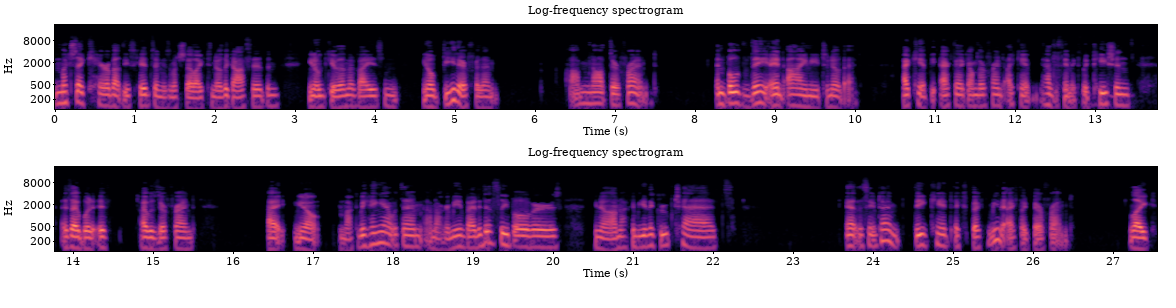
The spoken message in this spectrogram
much as I care about these kids and as much as I like to know the gossip and, you know, give them advice and, you know, be there for them, I'm not their friend. And both they and I need to know that. I can't be acting like I'm their friend. I can't have the same expectations as I would if I was their friend. I, you know, I'm not gonna be hanging out with them. I'm not gonna be invited to sleepovers. You know, I'm not gonna be in the group chats. And at the same time, they can't expect me to act like their friend. Like,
